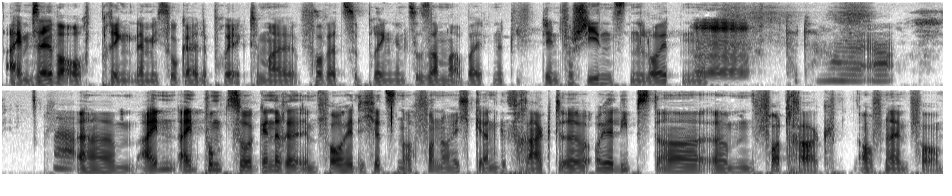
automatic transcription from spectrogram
einem selber auch bringt, nämlich so geile Projekte mal vorwärts zu bringen in Zusammenarbeit mit den verschiedensten Leuten. Ne? Mhm. Total, ja. Ja. Ähm, ein, ein Punkt zur generell MV hätte ich jetzt noch von euch gern gefragt. Äh, euer liebster ähm, Vortrag auf einer MV.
